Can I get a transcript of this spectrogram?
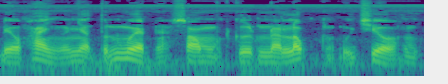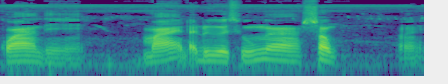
điều hành của nhà Tuấn Nguyệt à, sau một cơn lốc buổi chiều hôm qua thì mái đã đưa xuống à, sông. Đấy.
